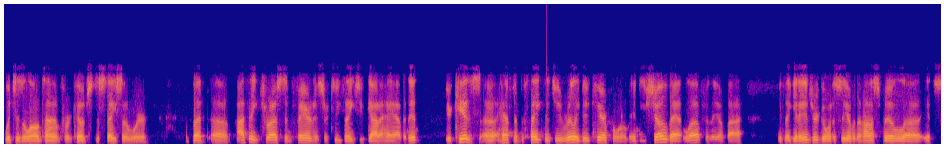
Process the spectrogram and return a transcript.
which is a long time for a coach to stay somewhere but uh, I think trust and fairness are two things you've got to have, and then your kids uh, have to think that you really do care for them, and you show that love for them by if they get injured, going to see them in the hospital. Uh, it's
